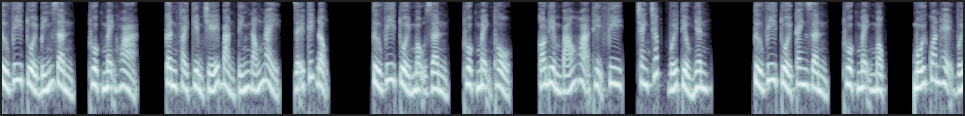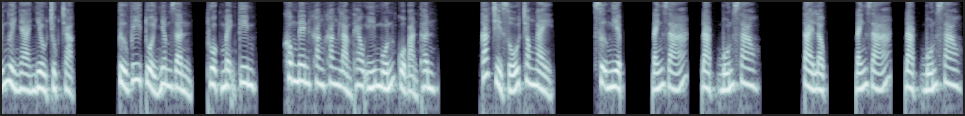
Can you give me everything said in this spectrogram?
Tử vi tuổi bính dần, thuộc mệnh hỏa, cần phải kiềm chế bản tính nóng này, dễ kích động. Tử vi tuổi mậu dần, thuộc mệnh thổ, có điểm báo họa thị phi, tranh chấp với tiểu nhân. Tử vi tuổi canh dần, thuộc mệnh mộc, mối quan hệ với người nhà nhiều trục trặc. Tử vi tuổi nhâm dần, thuộc mệnh kim, không nên khăng khăng làm theo ý muốn của bản thân. Các chỉ số trong ngày. Sự nghiệp, đánh giá, đạt 4 sao. Tài lộc, đánh giá, đạt 4 sao.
